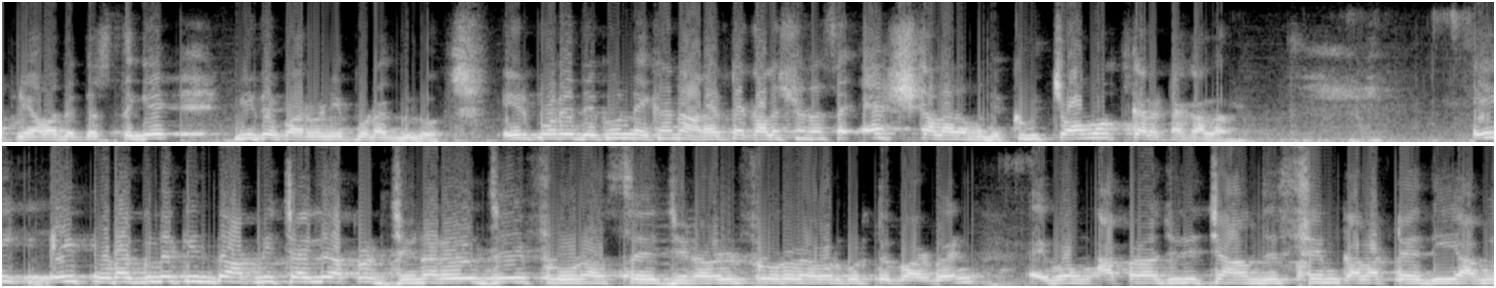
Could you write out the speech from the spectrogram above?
আপনি আমাদের কাছ থেকে নিতে পারবেন এই প্রোডাক্টগুলো এরপরে দেখুন, এখানে আরেকটা কালেকশন আছে অ্যাশ কালারের মধ্যে, খুবই চমৎকার একটা কালার এই এই প্রোডাক্টগুলো কিন্তু আপনি চাইলে আপনার জেনারেল যে ফ্লোর আছে জেনারেল ফ্লোরও ব্যবহার করতে পারবেন এবং আপনারা যদি চান যে সেম কালারটা দিয়ে আমি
